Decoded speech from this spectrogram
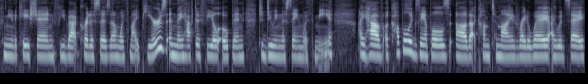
communication, feedback, criticism with my peers, and they have to feel open to doing the same with me. I have a couple examples uh, that come to mind right away. I would say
